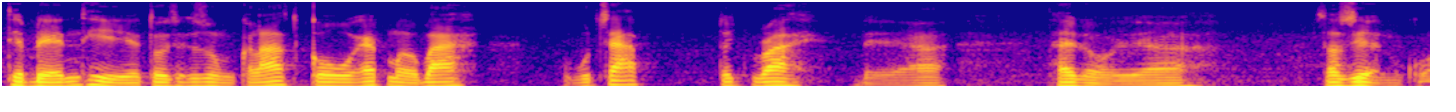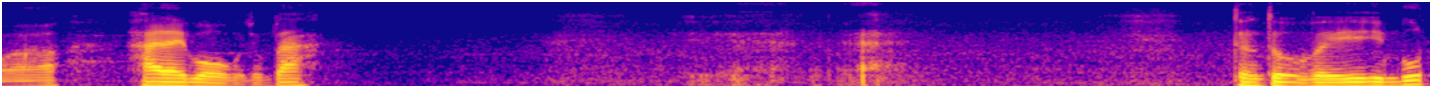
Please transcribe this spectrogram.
Tiếp đến thì tôi sẽ dùng class co fm3 của bootstrap TextWrite để uh, thay đổi uh, giao diện của hai label của chúng ta. Tương tự với input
